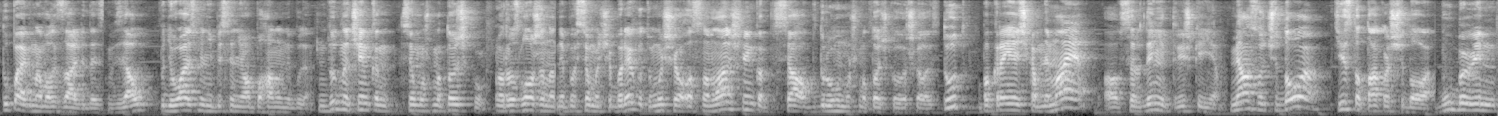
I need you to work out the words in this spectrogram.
Тупо як на вокзалі десь взяв. Сподіваюсь, мені після нього погано не буде. Тут начинка в цьому шматочку розложена не по всьому чебуреку, тому що основна начинка вся в другому шматочку лишилась. Тут по краєчкам немає, а всередині трішки є. М'ясо чудове, тісто також чудове. Був би він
